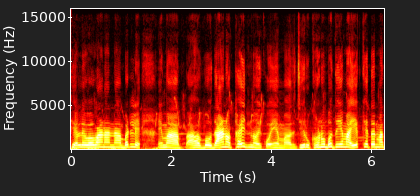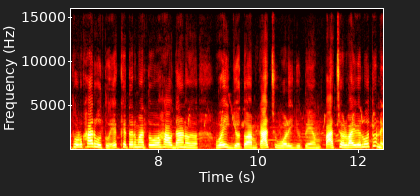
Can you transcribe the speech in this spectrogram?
છેલ્લે વવાણાના બદલે એમાં બહુ દાણો થઈ જ ન કોઈ એમ જીરું ઘણું બધું એમાં એક ખેતરમાં થોડું સારું હતું. એક ખેતરમાં તો હાવ દાણો વહી ગયો તો આમ કાચું વળી ગયું તો એમ પાછળ વાવેલું હતું ને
